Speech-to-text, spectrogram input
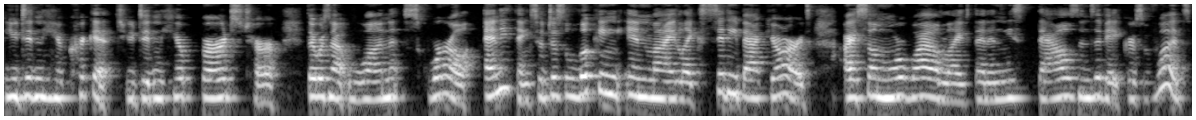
you didn't hear crickets, you didn't hear birds chirp. There was not one squirrel, anything. So just looking in my like city backyards, I saw more wildlife than in these thousands of acres of woods.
